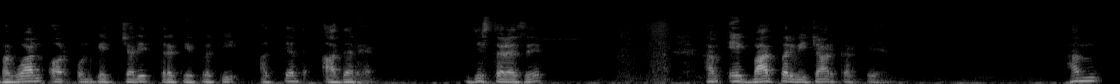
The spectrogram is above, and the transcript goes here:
भगवान और उनके चरित्र के प्रति अत्यंत आदर है। जिस तरह से हम एक बात पर विचार करते हैं, हम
